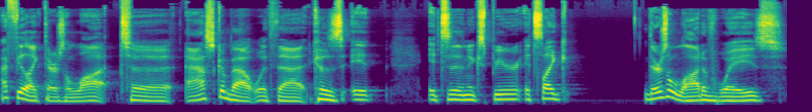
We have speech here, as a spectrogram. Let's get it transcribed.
I feel like there's a lot to ask about with that cuz it it's an experience it's like there's a lot of ways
